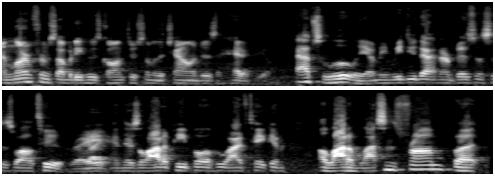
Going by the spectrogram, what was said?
and learn from somebody who's gone through some of the challenges ahead of you. Absolutely. I mean, we do that in our business as well too, right? Right. And there's a lot of people who I've taken a lot of lessons from, but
